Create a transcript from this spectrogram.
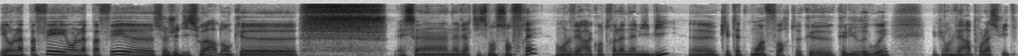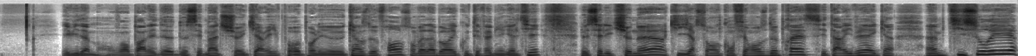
Et on l'a pas fait, on l'a pas fait euh, ce jeudi soir. Donc, euh, est-ce un avertissement sans frais On le verra contre la Namibie, euh, qui est peut-être moins forte que, que l'Uruguay. Et puis on le verra pour la suite. Évidemment, on va en parler de, de ces matchs qui arrivent pour, pour le 15 de France. On va d'abord écouter Fabien Galtier, le sélectionneur, qui hier soir en conférence de presse est arrivé avec un, un petit sourire,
